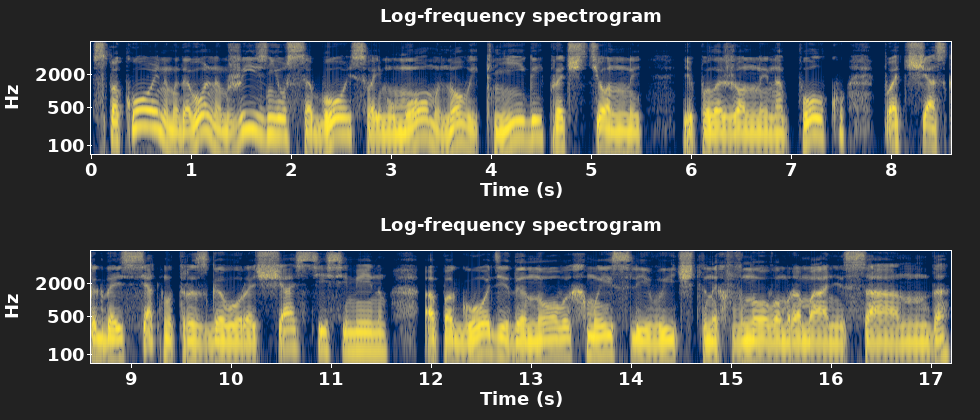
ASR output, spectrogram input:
спокойным и довольным жизнью, собой, своим умом и новой книгой, прочтенной и положенной на полку, подчас, когда иссякнут разговоры о счастье семейном, о погоде до новых мыслей, вычитанных в новом романе Санда,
